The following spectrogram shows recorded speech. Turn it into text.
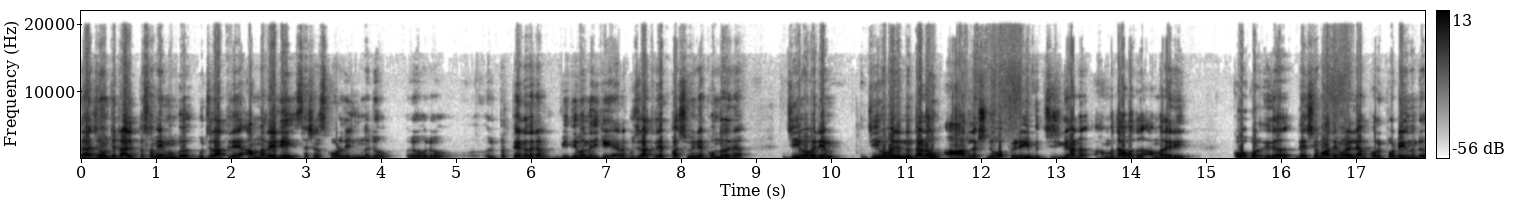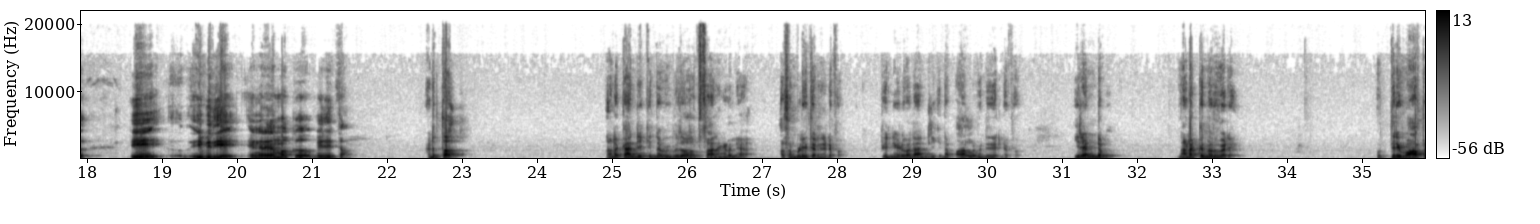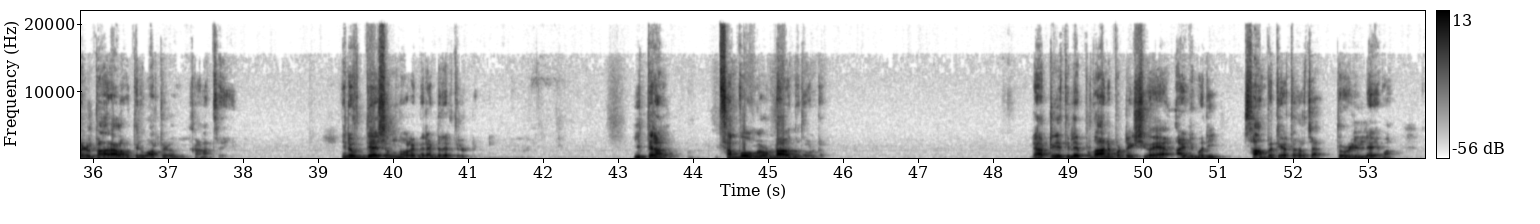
രാജ്മോഹൻ ചേട്ടൻ അല്പസമയം മുമ്പ് ഗുജറാത്തിലെ അമറേലി സെഷൻസ് കോടതിയിൽ നിന്നൊരു ഒരു ഒരു പ്രത്യേകതരം വിധി വന്നിരിക്കുകയാണ്. ഗുജറാത്തിലെ പശുവിനെ കൊന്നതിന് ജീവപര്യം ജീവപര്യന്തം തടവും ആറ് ലക്ഷം രൂപ പിഴയും വിധിച്ചിരിക്കുകയാണ് അഹമ്മദാബാദ് അമറേലി കോടതി. ഇത് ദേശീയ മാധ്യമങ്ങളെല്ലാം റിപ്പോർട്ട് ചെയ്യുന്നുണ്ട്. ഈ ഈ വിധിയെ എങ്ങനെ നമുക്ക് വിലയിരുത്താം? അടുത്ത നടക്കാനിരിക്കുന്ന വിവിധ സംസ്ഥാനങ്ങളിലെ അസംബ്ലി തിരഞ്ഞെടുപ്പ്. പിന്നീട് വരാനിരിക്കുന്ന പാർലമെന്റ് തിരഞ്ഞെടുപ്പ്. ഈ രണ്ടും നടക്കുന്നത് വരെ ഒത്തിരി വാർത്തകൾ ധാരാളം ഒത്തിരി വാർത്തകൾ നമുക്ക് കാണാൻ സാധിക്കും. ഇതിന്റെ ഉദ്ദേശം എന്ന് പറയുന്നത് രണ്ട് തരത്തിലുണ്ട്. ഇത്തരം സംഭവങ്ങൾ ഉണ്ടാകുന്നതുകൊണ്ട് രാഷ്ട്രീയത്തിലെ പ്രധാനപ്പെട്ട ഇഷ്യൂയായ അഴിമതി സാമ്പത്തിക തകർച്ച തൊഴിലില്ലായ്മ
